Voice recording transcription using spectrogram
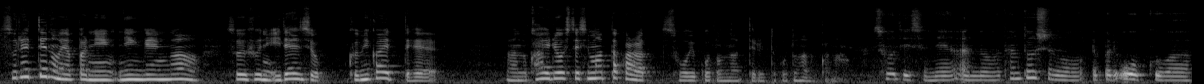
それってのはやっぱり人間がそういうふうに遺伝子を組み替えてあの改良してしまったからそういうことになってるってことなのかな？そうですね。あの担当種のやっぱり多くは、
